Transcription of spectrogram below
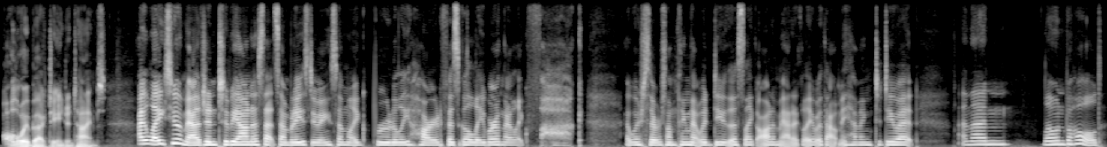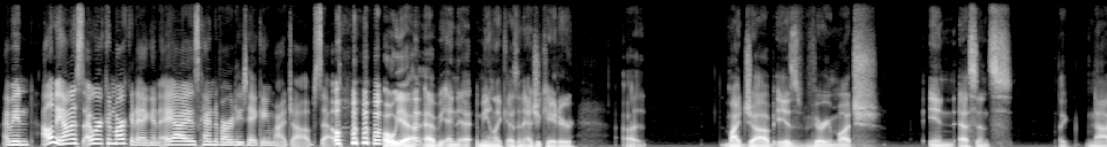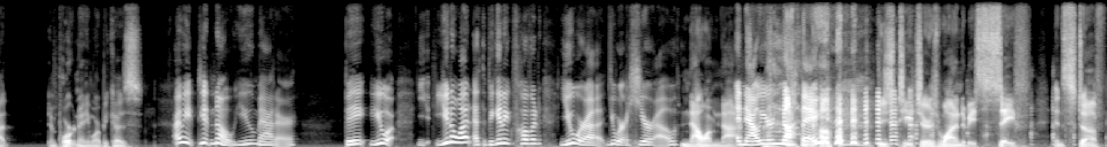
all the way back to ancient times. I like to imagine, to be honest, that somebody's doing some like brutally hard physical labor, and they're like, "Fuck, I wish there was something that would do this like automatically without me having to do it." And then, lo and behold, I mean, I'll be honest, I work in marketing, and AI is kind of already taking my job. So, Oh yeah, mean, and uh, I mean, like as an educator, uh, my job is very much, in essence, like not important anymore because I mean, y- no, you matter. Be you. You know what? At the beginning of COVID, you were a you were a hero, now I'm not. and now you're nothing. Now, these teachers wanting to be safe and stuff.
